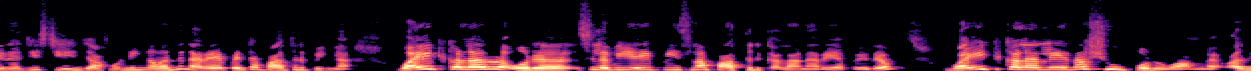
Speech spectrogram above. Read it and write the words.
எனர்ஜி சேஞ்ச் ஆகும். நீங்க வந்து நிறைய பேர்த்த பார்த்துருப்பீங்க. ஒயிட் கலர் ஒரு சில விஐபிஸ் எல்லாம் பார்த்திருக்கலாம் நிறைய பேர். ஒயிட் கலர்லயே தான் ஷூ போடுவாங்க. அது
